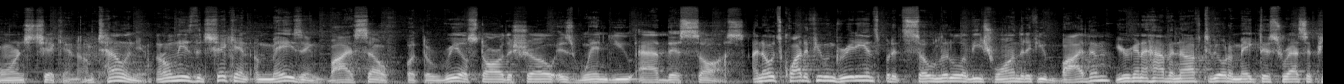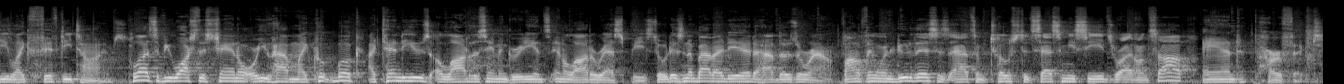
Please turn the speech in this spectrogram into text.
orange chicken. I'm telling you, not only is the chicken amazing by itself, but the real star of the show is when you add this sauce. I know it's quite a few ingredients, but it's so little of each one that if you buy them, you're gonna have enough to be able to make this recipe like 50 times. Plus, if you watch this channel or you have my cookbook, I tend to use a lot of the same ingredients in a lot of recipes, so it isn't a bad idea to have those around. Final thing we're gonna do to this is add some toasted sesame seeds right on top, and perfect.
